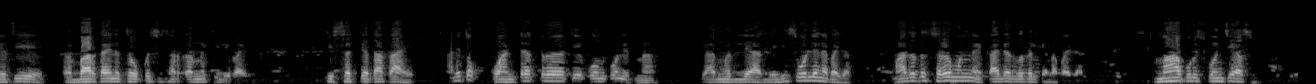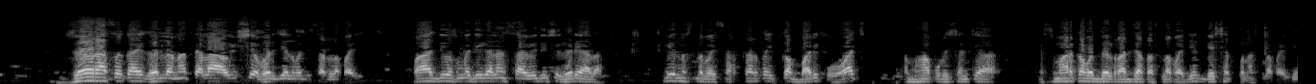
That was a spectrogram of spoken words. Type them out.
याची बारकाईने चौकशी सरकारनं केली पाहिजे की सत्यता काय आहे. आणि तो कॉन्ट्रॅक्टर ते कोण कोण आहेत ना या मधले आदले हे सोडले नाही पाहिजे. माझं तर सरळ म्हणणं आहे कायद्यात बदल केला पाहिजे. महापुरुष कोणचे असो जर असं काय घडलं ना त्याला आयुष्यभर जेलमध्ये सडला पाहिजे. पाच दिवसमध्ये गेला आणि सहाव्या दिवशी घरी आला. हे नसलं पाहिजे. सरकारचा इतका बारीक वाच. महापुरुषांच्या स्मारकाबद्दल राज्यात असला पाहिजे देशात पण असला पाहिजे.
